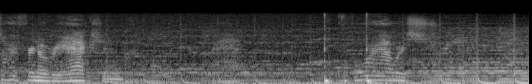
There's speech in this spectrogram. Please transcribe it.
sorry for no reaction, but holy crap. Four hours straight.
